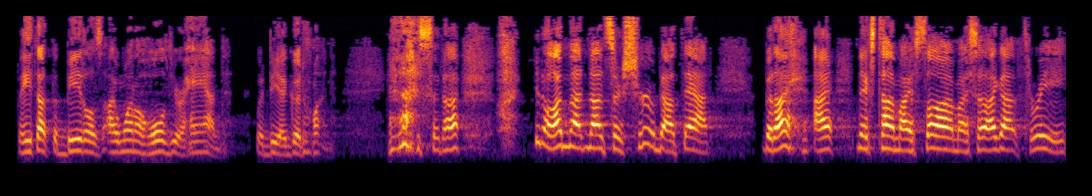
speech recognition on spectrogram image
But he thought the Beatles, I Want to Hold Your Hand, would be a good one. And I said, I, you know, I'm not, not so sure about that. But I, I, next time I saw him, I said, I got three.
